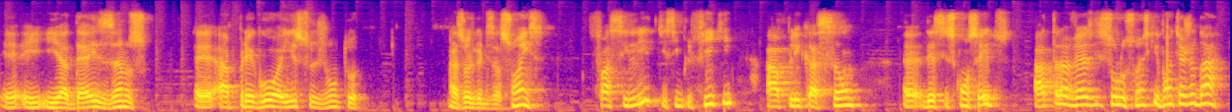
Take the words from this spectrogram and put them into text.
é, e, e há 10 anos apregou isso junto às organizações, facilite, simplifique a aplicação desses conceitos através de soluções que vão te ajudar.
